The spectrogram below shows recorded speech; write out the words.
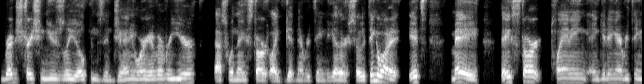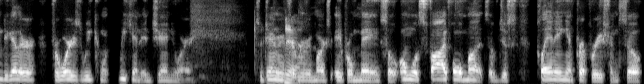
registration usually opens in January of every year. That's when they start like getting everything together. So think about it. It's May. They start planning and getting everything together for Warriors Week weekend in January. So January, Yeah. February, March, April, May. So almost five whole months of just planning and preparation. So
